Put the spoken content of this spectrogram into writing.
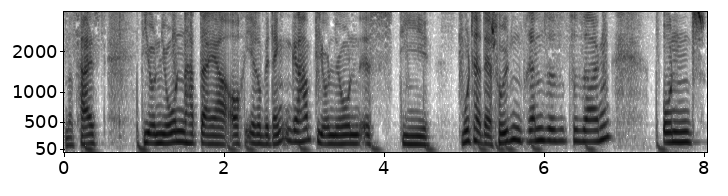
Das heißt, die Union hat da ja auch ihre Bedenken gehabt. Die Union ist die Mutter der Schuldenbremse sozusagen. Und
